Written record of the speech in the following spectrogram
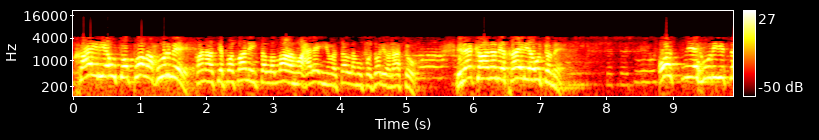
Hajr je u to pola hurme. Pa nas je poslanik sallallahu alaihi wa sallam upozorio na to. I rekao nam je hajr je u tome. Osmijeh u lice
